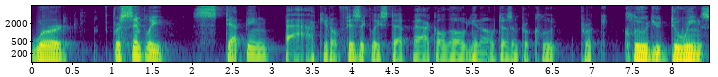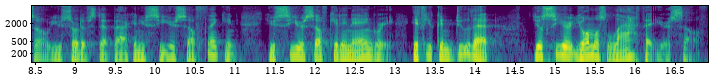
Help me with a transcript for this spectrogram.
word for simply stepping back. You don't physically step back, although, you know, it doesn't preclude, preclude you doing so. You sort of step back and you see yourself thinking. You see yourself getting angry. If you can do that, you'll see your, you almost laugh at yourself.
